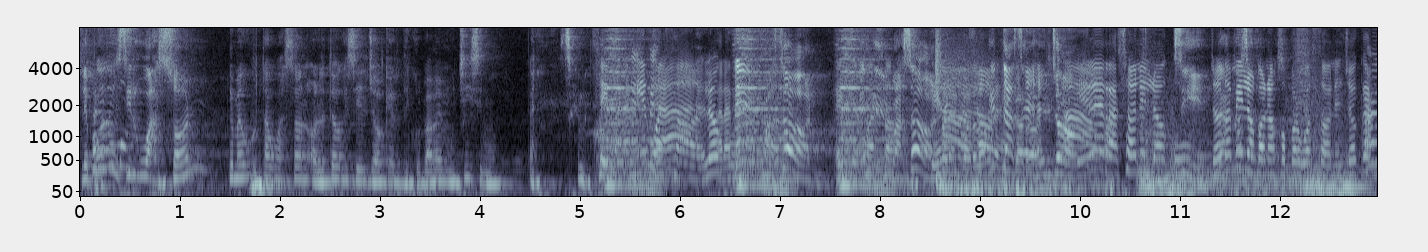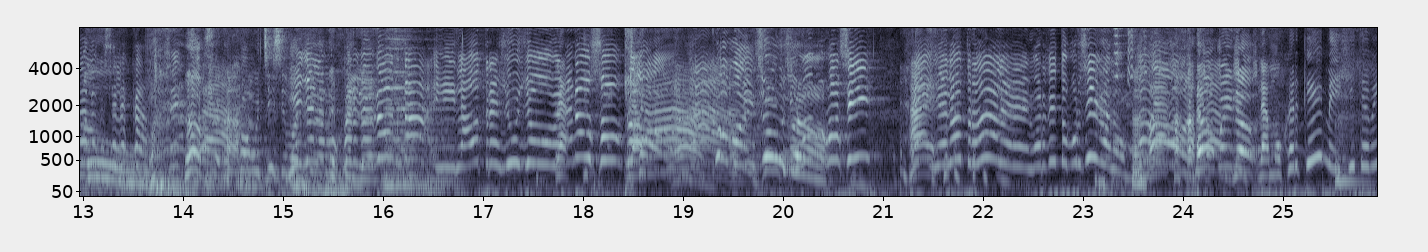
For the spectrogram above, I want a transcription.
¿Le puedo decir guasón? Que me gusta guasón. O le tengo que decir el Joker. Disculpame muchísimo. Sí, para mí es guasón. loco. Para mí es ¡Es guasón. Es el ¡Es el guasón. guasón! Tiene razón. ¿Qué te haces el Joker? Tiene razón el loco. Sí, Yo también lo conozco por guasón. El Joker Haga lo que se les cante, ¿sí? No, se enojó muchísimo. Y ella es la mujer garganta y la otra es Yuyo Venenoso. la- ¿Cómo si Yuyo? vamos así, ay, y el otro, dale, gordito murciélago. No, no, bueno. ¿La mujer qué? ¿Me dijiste a mí?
